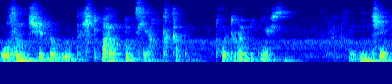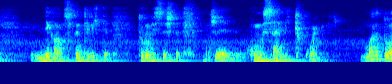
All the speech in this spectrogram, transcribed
улам жишээ хит баруунт нүүцлийг авах гад. Тухай түрүүн бидний ярьсан. Энд чинь нэг онцлог тэр ихтэй түрүүн хэлсэн шүү дээ. Энд чинь хүмүүс сайн мэдэхгүй байна. Магадгүй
